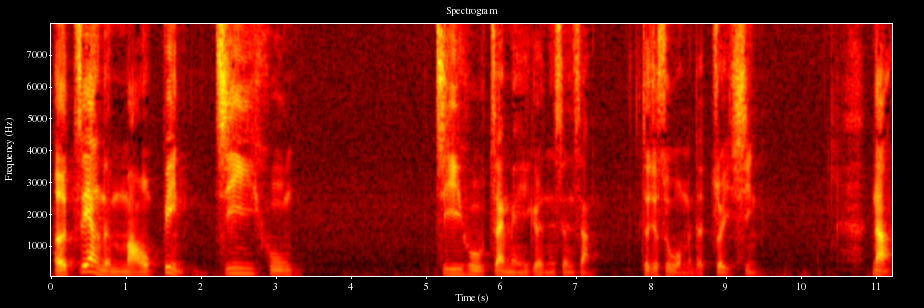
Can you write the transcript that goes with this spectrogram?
而这样的毛病几乎几乎在每一个人的身上，这就是我们的罪性。那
